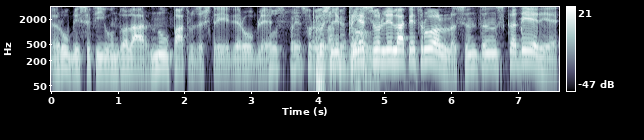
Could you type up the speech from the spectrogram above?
rubli să fie un dolar, nu 43 de ruble. Plus prețurile, Plus la, petrol. prețurile la petrol sunt în scădere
